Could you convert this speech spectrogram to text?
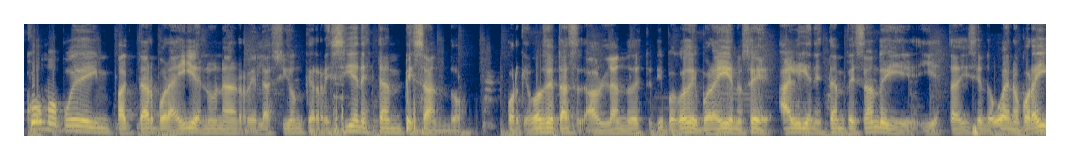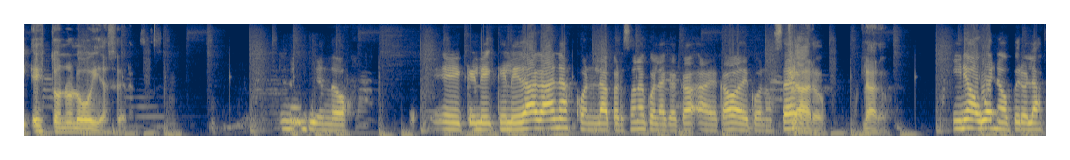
¿Cómo puede impactar por ahí en una relación que recién está empezando? Porque vos estás hablando de este tipo de cosas y por ahí, no sé, alguien está empezando y, y está diciendo, bueno, por ahí esto no lo voy a hacer. No entiendo. Eh, que, le, que, le, da ganas con la persona con la que acaba de conocer. Claro, claro. Y no, bueno, pero las,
